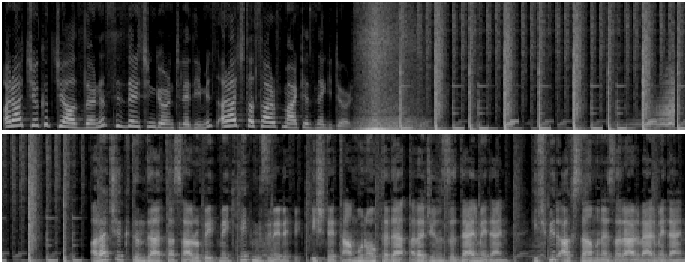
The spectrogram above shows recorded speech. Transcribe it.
araç yakıt cihazlarını sizler için görüntülediğimiz Araç Tasarruf Merkezi'ne gidiyoruz. Araç yakıtında tasarruf etmek hepimizin hedefi. İşte tam bu noktada aracınızı delmeden, hiçbir aksamına zarar vermeden,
